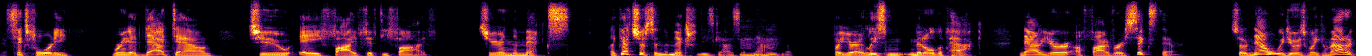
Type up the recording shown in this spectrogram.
yep. 640. We're going to get that down to a 555. So you're in the mix. Like that's just in the mix for these guys mm-hmm. now. Like, but you're at least middle of the pack. Now you're a five or a six there. So now what we do is when we come out of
